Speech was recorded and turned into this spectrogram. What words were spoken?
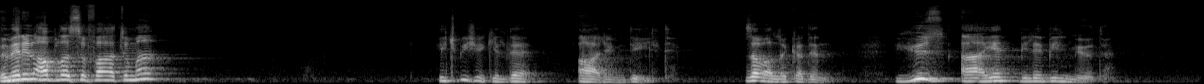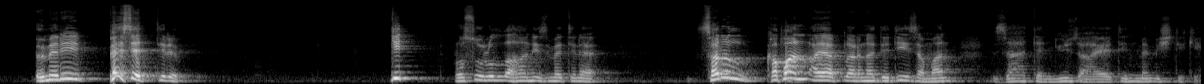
Ömer'in ablası Fatıma hiçbir şekilde alim değildi. Zavallı kadın yüz ayet bile bilmiyordu. Ömer'i pes ettirip Resulullah'ın hizmetine sarıl kapan ayaklarına dediği zaman zaten yüz ayet inmemişti ki.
